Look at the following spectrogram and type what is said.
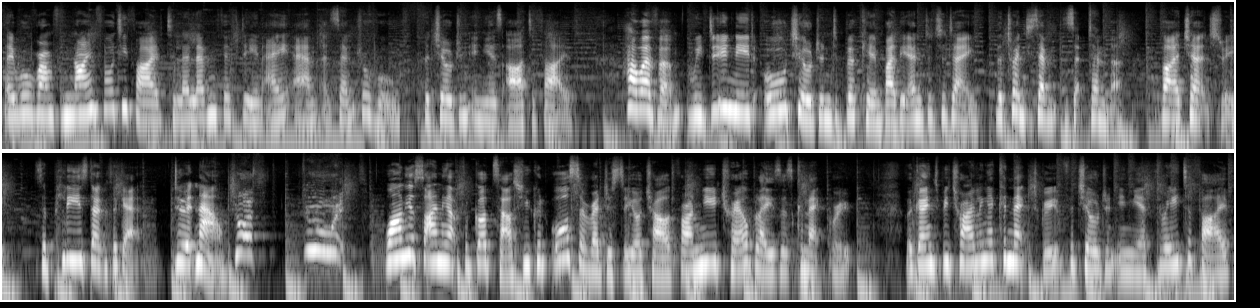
They will run from 9:45 till 11:15 a.m. at Central Hall for children in years R to 5. However, we do need all children to book in by the end of today, the 27th of September, via ChurchSuite. So please don't forget, do it now. Just do it! While you're signing up for God's House, you can also register your child for our new Trailblazers Connect group. We're going to be trialling a Connect group for children in year 3 to 5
